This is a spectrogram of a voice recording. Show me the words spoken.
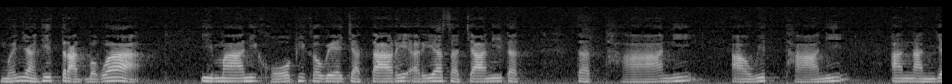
เหมือนอย่างที่ตรัสบอกว่า อิมานิโขพิกเวจัตตาริอริยสัจจานิตตถานิอวิธานิอนัญญ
